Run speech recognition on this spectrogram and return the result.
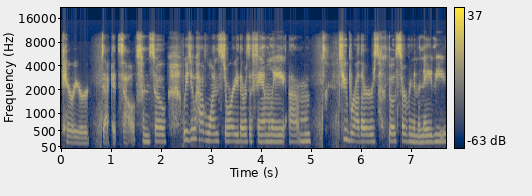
carrier deck itself. And so we do have one story. There was a family, um, two brothers, both serving in the Navy.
